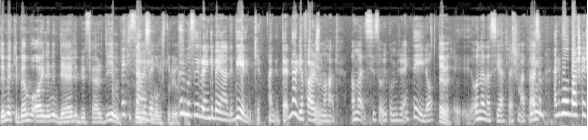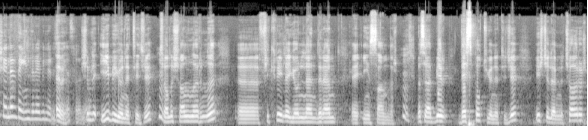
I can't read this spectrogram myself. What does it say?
Demek ki ben bu ailenin değerli bir ferdiyim Peki duygusunu Bey, oluşturuyorsunuz. kırmızı rengi beğendi diyelim ki. Hani derler ya farz Evet. mahal. Ama size uygun bir renk değil o. Evet. Ee, Ona nasıl yaklaşmak Bunu- lazım? Hani bunu başka şeyleri de indirebiliriz diye Evet. soruyorum. Şimdi iyi bir yönetici çalışanlarını e, fikriyle yönlendiren e, insandır. Mesela bir despot yönetici işçilerini çağırır,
